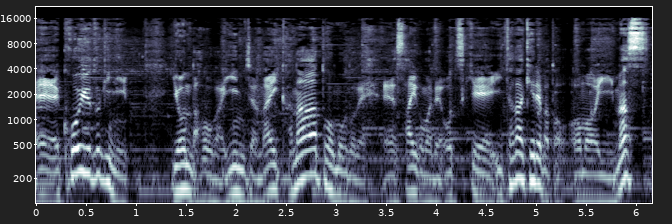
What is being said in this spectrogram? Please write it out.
えーこういう時に読んだ方がいいんじゃないかなと思うので、え最後までお付き合いいただければと思います。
